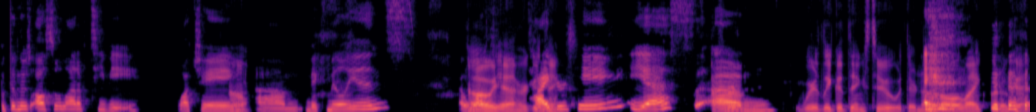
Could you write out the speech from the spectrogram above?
but then there's also a lot of TV, watching Oh. um, McMillions. Oh, yeah, Tiger. King. Yes. Um, weirdly good things too. They're not all alike, but okay.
